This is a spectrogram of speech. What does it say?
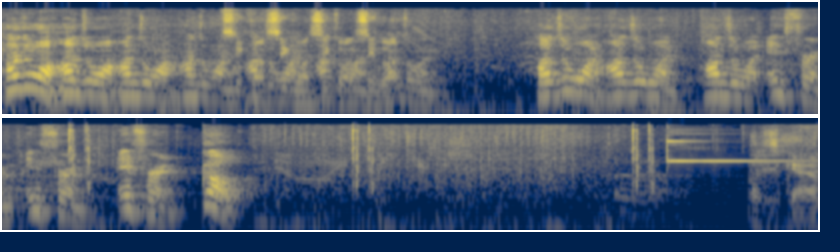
Hanzo one, Hanzo one, Hanzo one, Hanzo one, Sequence, Hanzo one, sequence, Hanzo one, sequence, Hanzo one. Hanzo one, Hanzo one, Hanzo one, infirm, infirm, infirm, go! Let's go.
